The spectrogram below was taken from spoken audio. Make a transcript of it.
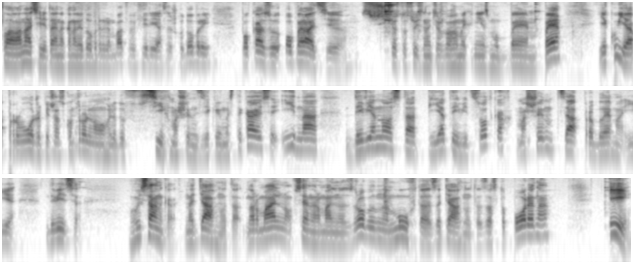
Слава нації, вітаю на каналі Добрий Рембат. В ефірі я Сашко Добрий. Показую операцію, що стосується натяжного механізму БМП, яку я проводжу під час контрольного огляду всіх машин, з якими стикаюся, і на 95% машин ця проблема є. Дивіться, гусянка натягнута нормально, все нормально зроблено, муфта затягнута, застопорена. І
